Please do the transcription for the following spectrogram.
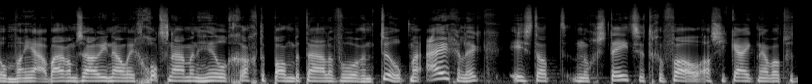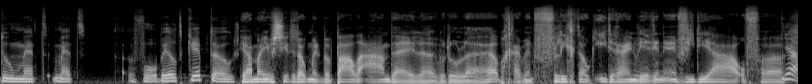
om van ja, waarom zou je nou in godsnaam een heel grachtenpand betalen voor een tulp? Maar eigenlijk is dat nog steeds het geval als je kijkt naar wat we doen met, met bijvoorbeeld crypto's. Ja, maar je ziet het ook met bepaalde aandelen. Ik bedoel, eh, op een gegeven moment vliegt ook iedereen weer in Nvidia. Of eh Ja,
